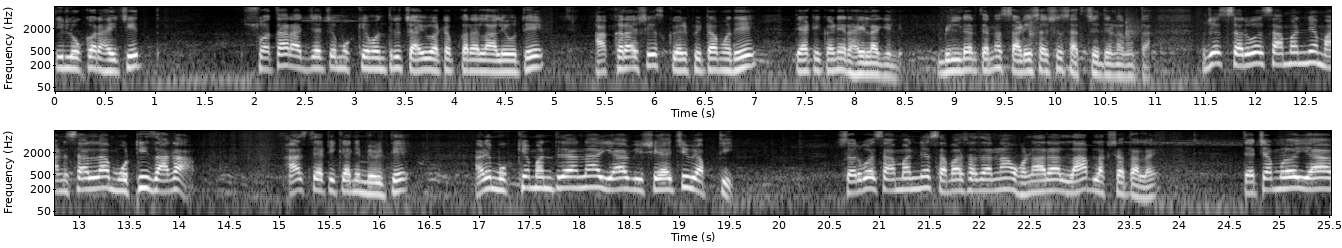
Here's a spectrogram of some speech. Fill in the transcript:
ती लोकं राहायचीत. स्वतः राज्याचे मुख्यमंत्री चावी वाटप करायला आले होते. अकराशे स्क्वेअर फीटामध्ये त्या ठिकाणी राहायला गेले. बिल्डर त्यांना साडेसहाशे सातशे देणार होता. म्हणजे सर्वसामान्य माणसाला मोठी जागा आज त्या ठिकाणी मिळते. आणि मुख्यमंत्र्यांना या विषयाची व्याप्ती सर्वसामान्य सभासदांना होणारा लाभ लक्षात आला आहे त्याच्यामुळं या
